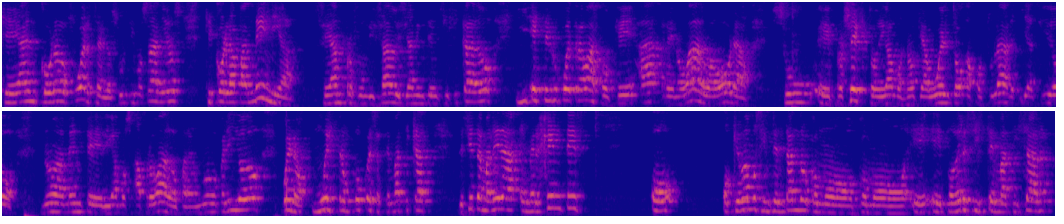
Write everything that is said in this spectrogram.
que han cobrado fuerza en los últimos años, que con la pandemia se han profundizado y se han intensificado y este grupo de trabajo que ha renovado ahora su eh, proyecto, digamos, ¿no? que ha vuelto a postular y ha sido nuevamente, digamos, aprobado para un nuevo periodo, bueno, muestra un poco esas temáticas de cierta manera emergentes o, o que vamos intentando como, como eh, eh, poder sistematizar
